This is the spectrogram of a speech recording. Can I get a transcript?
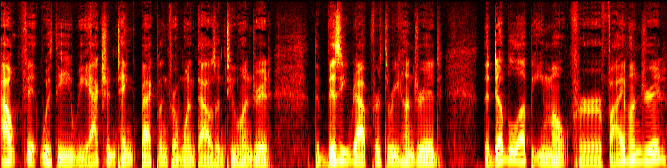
outfit with the reaction tank back bling for 1200 the busy wrap for 300 the double up emote for 500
